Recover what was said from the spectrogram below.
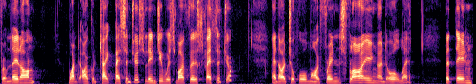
From then on, one, I could take passengers. Lindsay was my first passenger, and I took all my friends flying and all that. But then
